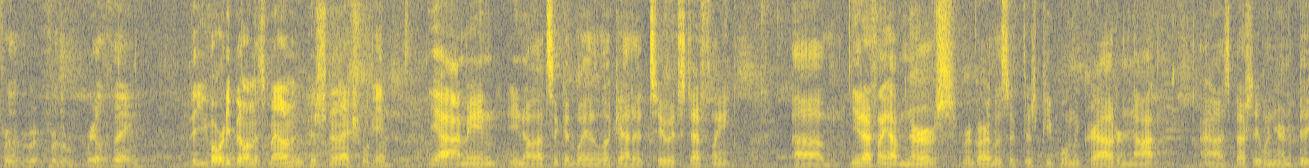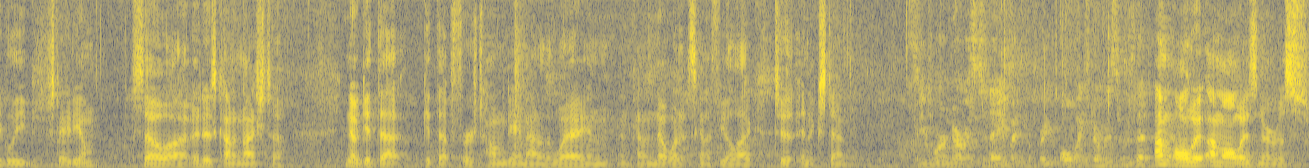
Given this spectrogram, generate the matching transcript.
for the for the real thing, that you've already been on this mound and pitched in an actual game? Yeah, I mean, you know, that's a good way to look at it too. It's definitely um, you definitely have nerves, regardless if there's people in the crowd or not, uh, especially when you're in a big league stadium. So uh, it is kind of nice to, you know, get that get that first home game out of the way and, and kind of know what it's going to feel like to an extent. So you were nervous today, but are you always nervous, or is that? I'm always I'm always nervous,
